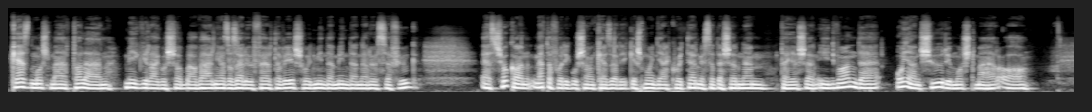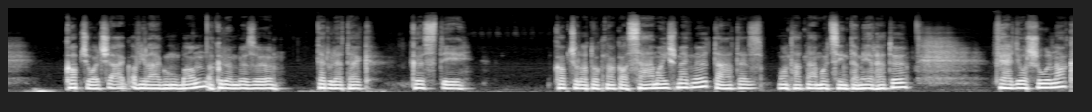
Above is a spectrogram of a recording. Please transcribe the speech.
kezd most már talán még világosabbá válni az az előfeltevés, hogy minden mindennel összefügg. Ezt sokan metaforikusan kezelik, és mondják, hogy természetesen nem teljesen így van, de olyan sűrű most már a kapcsoltság a világunkban, a különböző területek közti kapcsolatoknak a száma is megnőtt, tehát ez mondhatnám, hogy szinte mérhető. Felgyorsulnak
